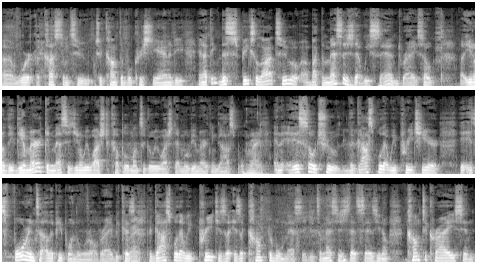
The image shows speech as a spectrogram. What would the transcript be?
Uh, we're accustomed to to comfortable Christianity, and I think this speaks a lot too about the message that we send, right? So, uh, you know, the the American message. You know, we watched a couple of months ago. We watched that movie American Gospel, Right. And it is so true. The gospel that we preach here, it's foreign to other people in the world, right? Because Right. the gospel that we preach is a is a comfortable message. It's a message that says, you know, come to Christ. And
